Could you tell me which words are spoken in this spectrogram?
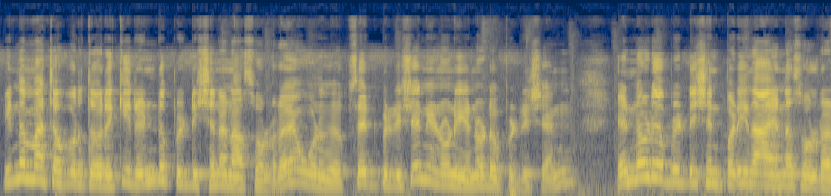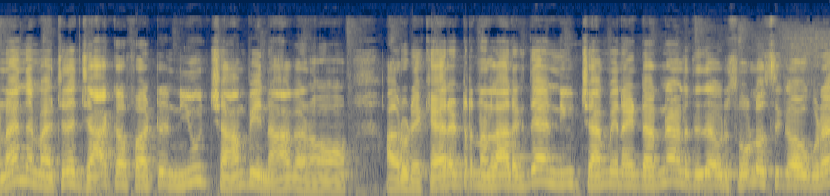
இந்த மேட்சை பொறுத்த வரைக்கும் ரெண்டு ப்ரிடிஷனை நான் சொல்கிறேன் ஒன்று வெப்சைட் ப்ரிடிஷன் இன்னொன்று என்னோட ப்ரிடிஷன் என்னோட ப்ரிடிஷன் படி நான் என்ன சொல்கிறேன்னா இந்த மேட்ச்சில் ஜாக்கா ஃபாட்டு நியூ சாம்பியன் ஆகணும். அவருடைய கேரக்டர் நல்லா இருக்குது அண்ட் நியூ சாம்பியன் ஆகிட்டாருன்னா அடுத்தது அவர் சோலோ சிக்காவை கூட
